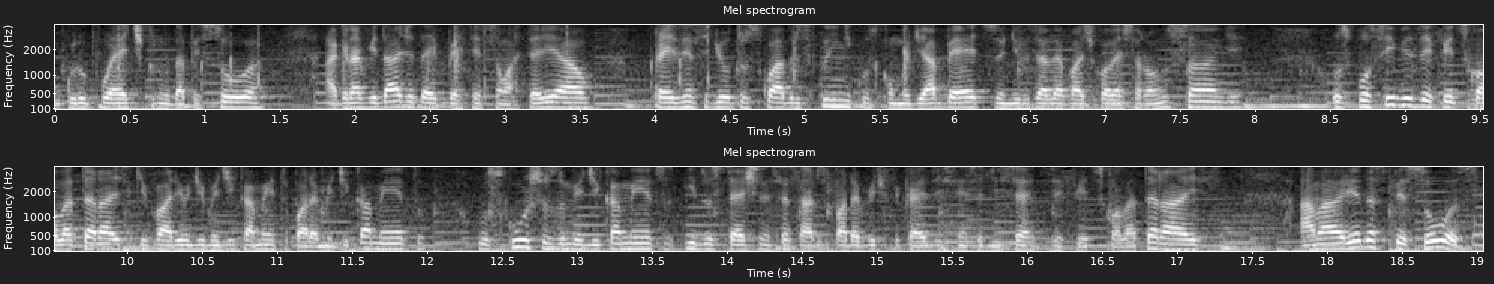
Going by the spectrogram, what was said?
o grupo étnico da pessoa, a gravidade da hipertensão arterial, presença de outros quadros clínicos como diabetes, ou níveis elevados de colesterol no sangue, os possíveis efeitos colaterais que variam de medicamento para medicamento, os custos do medicamento e dos testes necessários para verificar a existência de certos efeitos colaterais. A maioria das pessoas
